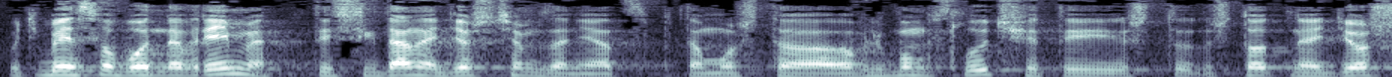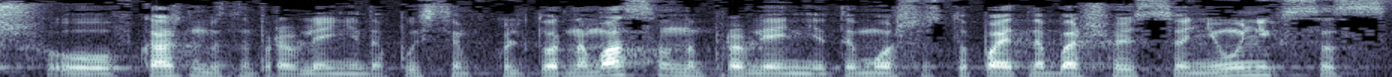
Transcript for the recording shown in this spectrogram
у тебя есть свободное время, ты всегда найдешь чем заняться, потому что в любом случае ты что-то найдешь в каждом из направлений. Допустим, в культурно-массовом направлении ты можешь выступать на большой сцене Уникса с,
